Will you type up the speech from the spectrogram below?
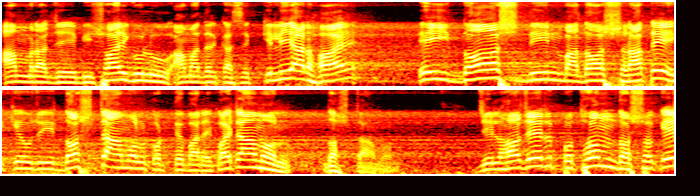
আমরা যে বিষয়গুলো আমাদের কাছে ক্লিয়ার হয় এই দশ দিন বা দশ রাতে কেউ যদি দশটা আমল করতে পারে, কয়টা আমল দশটা আমল জিলহজের প্রথম দশকে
